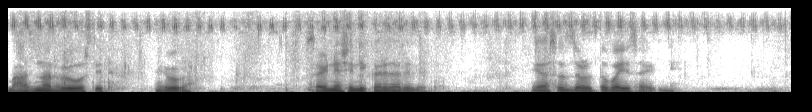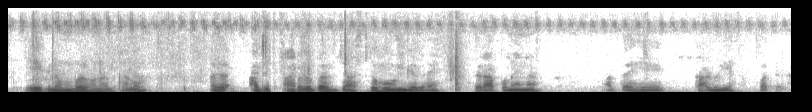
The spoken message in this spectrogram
भाजणार व्यवस्थित. हे बघा. साईडने असे निखारे झालेले आहेत. हे असं जळतं पाहिजे साईडने. एक नंबर होणार का अजून अर्धा तास जास्त होऊन गेलाय तर आपण आहे ना आता हे काढूया पत्रा.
